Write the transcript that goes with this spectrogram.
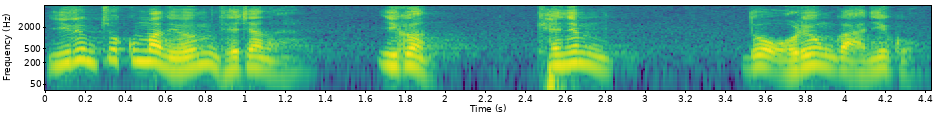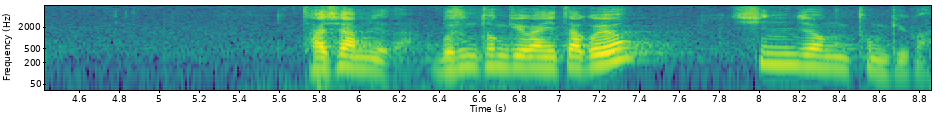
이름 조금만 외우면 되잖아요. 이건 개념도 어려운 거 아니고 다시 합니다. 무슨 통기관이 있다고요? 신정 통기관.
